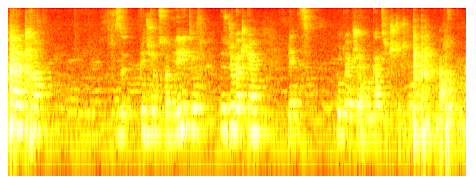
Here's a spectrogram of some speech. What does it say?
miareczka z 50-100 ml z dziubeczkiem, więc tutaj przy emulgacji czy czymś takim bardzo pomaga.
